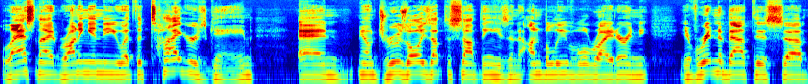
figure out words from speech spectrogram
last night, running into you at the Tigers game, and you know Drew's always up to something. He's an unbelievable writer, and you've written about this uh,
